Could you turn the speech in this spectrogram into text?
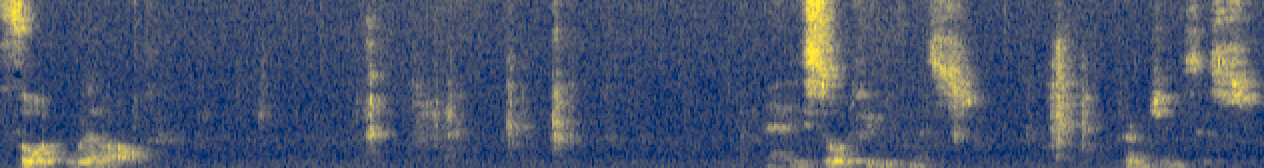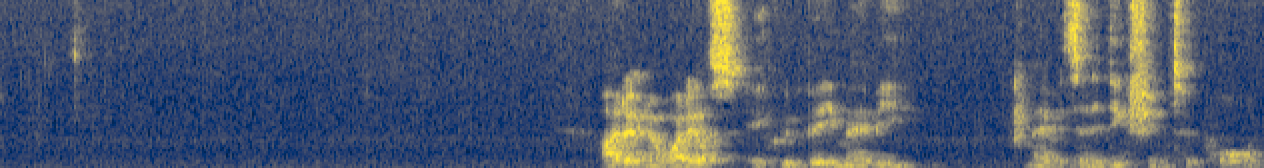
thought well of. And he sought forgiveness from Jesus. I don't know what else it could be. Maybe, maybe it's an addiction to porn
